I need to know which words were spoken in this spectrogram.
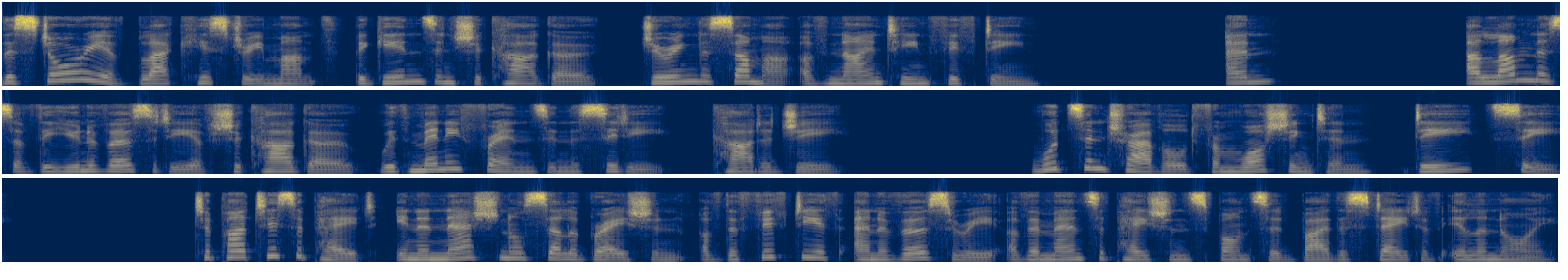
The story of Black History Month begins in Chicago during the summer of 1915. An alumnus of the University of Chicago with many friends in the city, Carter G. Woodson traveled from Washington, D.C. to participate in a national celebration of the 50th anniversary of emancipation sponsored by the state of Illinois.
